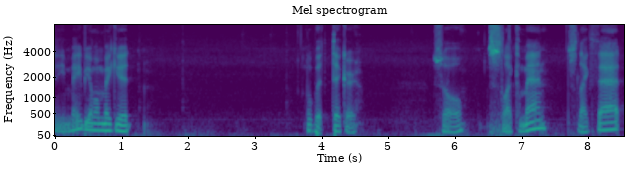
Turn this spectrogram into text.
See, maybe I'm gonna make it a little bit thicker. So select command, select that,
